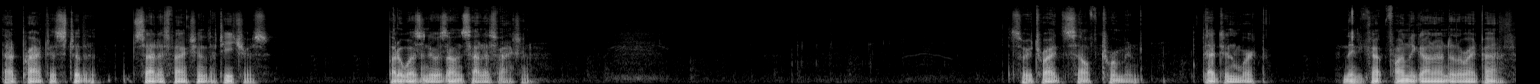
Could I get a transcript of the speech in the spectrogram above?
that practice to the satisfaction of the teachers. But it wasn't to his own satisfaction. So he tried self-torment. That didn't work. And then he got, finally got onto the right path.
